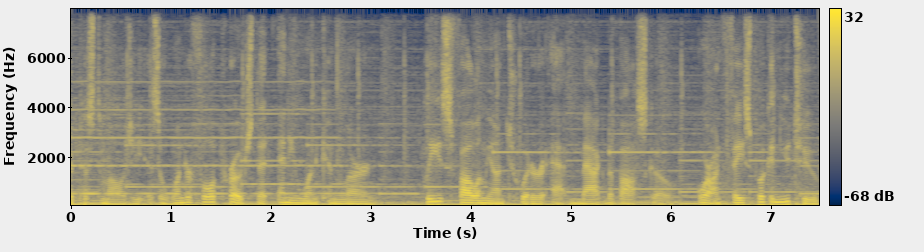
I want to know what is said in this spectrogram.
epistemology is a wonderful approach that anyone can learn. Please follow me on Twitter at MagnaBosco or on Facebook and YouTube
